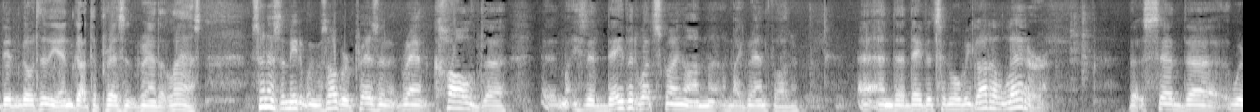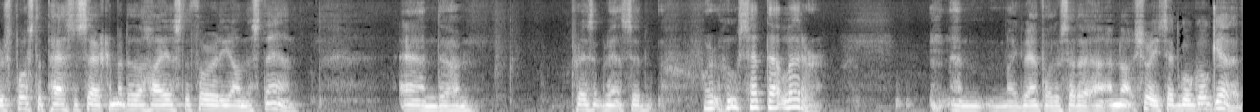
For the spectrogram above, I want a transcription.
didn't go to the end. Got to President Grant at last. As soon as the meeting was over, President Grant called. Uh, he said, "David, what's going on?" My, my grandfather, and uh, David said, "Well, we got a letter." that said uh, we were supposed to pass the sacrament to the highest authority on the stand. And um, President Grant said, Who sent that letter? And my grandfather said, I, am not sure. He said, Well, go get it.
